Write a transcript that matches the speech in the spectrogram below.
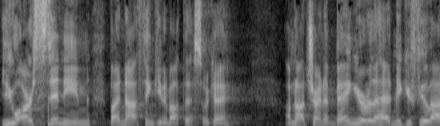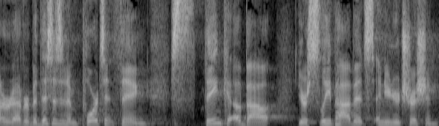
You are sinning by not thinking about this, okay? I'm not trying to bang you over the head, make you feel bad or whatever, but this is an important thing. Think about your sleep habits and your nutrition.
